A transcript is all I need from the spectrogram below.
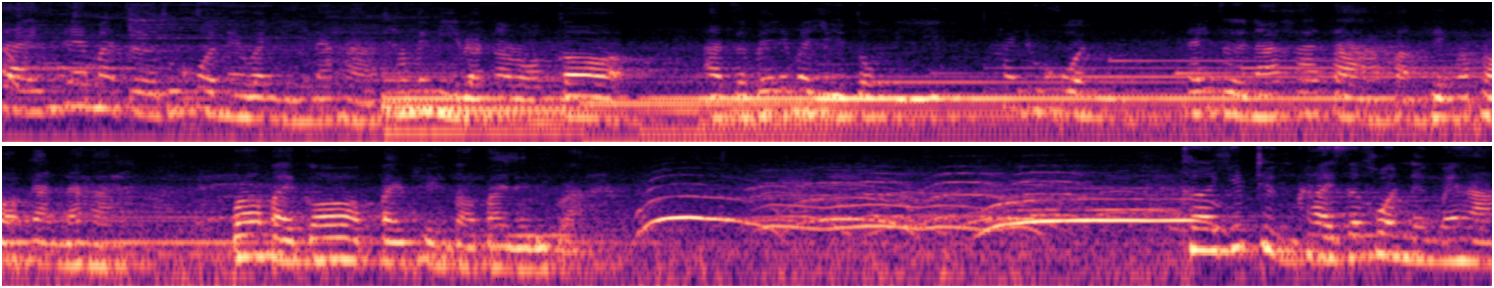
ใจที่ได้มาเจอทุกคนในวันนี้นะคะ ถ้าไม่มี r a g n a r o k ก็อาจจะไม่ได้มายืนตรงนี้ ให้ทุกคนได้เจอหน้าค่าตาฟังเพลงเพราะๆกันนะคะ ว่าไปก็ไปเพลงต่อไปเลยดีกว่า เคยคิดถึงใครสักคนหนึ่งไหมคะ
